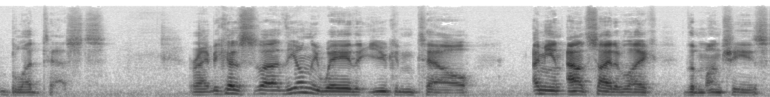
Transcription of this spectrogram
blood tests, right? Because uh, the only way that you can tell, I mean, outside of like the munchies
